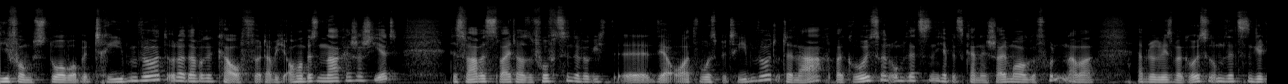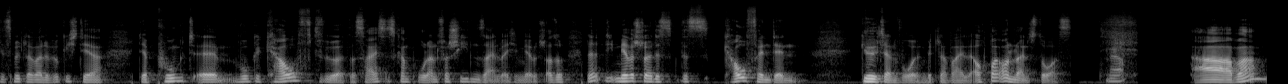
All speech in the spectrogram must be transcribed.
Die vom Store, wo betrieben wird oder da, wo gekauft wird? Da habe ich auch mal ein bisschen nachrecherchiert. Das war bis 2015 da wirklich äh, der Ort, wo es betrieben wird. Und danach, bei größeren Umsätzen, ich habe jetzt keine Schallmauer gefunden, aber habe nur gelesen, bei größeren Umsätzen gilt jetzt mittlerweile wirklich der, der Punkt, ähm, wo gekauft wird. Das heißt, es kann pro Land verschieden sein, welche Mehrwertsteuer. Also ne, die Mehrwertsteuer des, des Kaufenden gilt dann wohl mittlerweile, auch bei Online-Stores. Ja. Aber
